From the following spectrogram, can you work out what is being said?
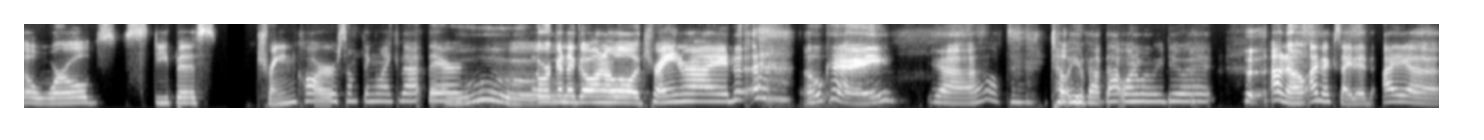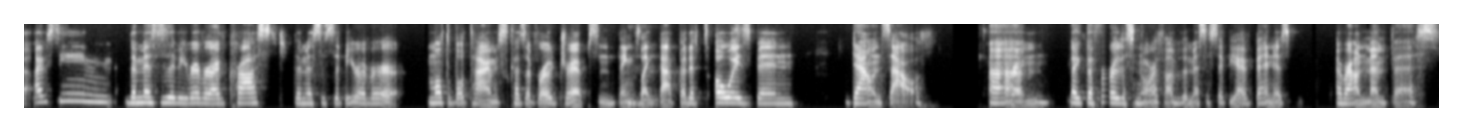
the world's steepest train car or something like that there. Ooh. So we're gonna go on a little train ride. Okay. yeah, I'll tell you about that one when we do it. I don't know. I'm excited. I uh I've seen the Mississippi River. I've crossed the Mississippi River multiple times because of road trips and things Mhm. like that, but it's always been down south. Um Right. like the furthest north of the Mississippi I've been is around Memphis.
